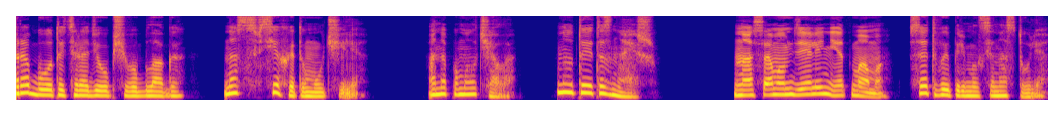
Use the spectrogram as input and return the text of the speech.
«Работать ради общего блага. Нас всех этому учили». Она помолчала. «Ну, ты это знаешь». «На самом деле нет, мама». Сет выпрямился на стуле.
